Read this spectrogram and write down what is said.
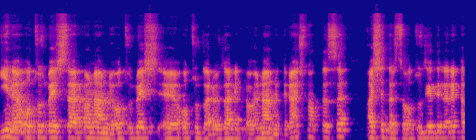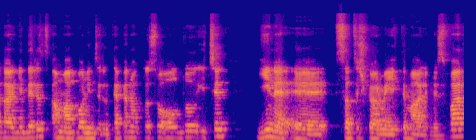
Yine 35'ler önemli. 35 e, 30'lar özellikle önemli direnç noktası. Aşılırsa 37'lere kadar gideriz ama Bollinger'ın tepe noktası olduğu için yine e, satış görme ihtimalimiz var.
